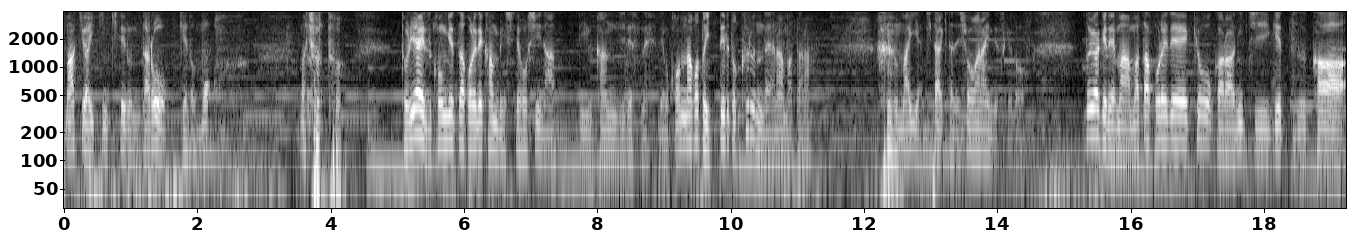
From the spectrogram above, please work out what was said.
まあ、秋は一気に来てるんだろうけども、まあ、ちょっととりあえず今月はこれで勘弁してほしいなっていう感じですね。でもこんなこと言ってると来るんだよなまたな。まあいいや、来たら来たでしょうがないんですけど。というわけで、まあ、またこれで今日から日、月、火、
